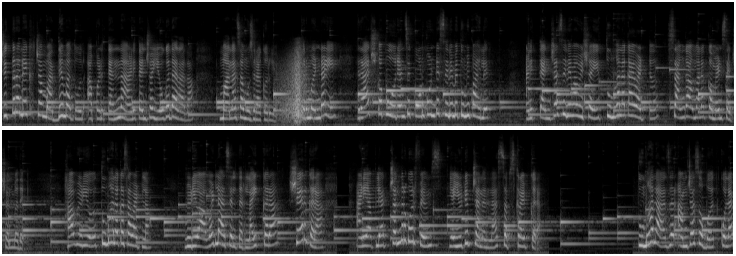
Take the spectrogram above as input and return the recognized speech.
चित्रलेखच्या माध्यमातून आपण त्यांना आणि त्यांच्या योगदानाला मानाचा मुजरा करूया. तर मंडळी राज कपूर यांचे कोणकोणते सिनेमे तुम्ही पाहिलेत? आणि त्यांच्या सिनेमाविषयी तुम्हाला काय वाटतं? सांगा आम्हाला कमेंट सेक्शनमध्ये हा व्हिडिओ तुम्हाला कसा वाटला? व्हिडिओ आवडला असेल तर लाईक करा शेअर करा आणि आपल्या चंद्रकोर फिल्म्स या यूट्यूब चॅनलला सबस्क्राईब करा. तुम्हाला जर आमच्यासोबत कोलॅब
